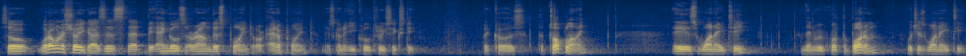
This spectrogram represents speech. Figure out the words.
So what I want to show you guys is that the angles around this point or at a point is going to equal 360 because the top line is 180 and then we've got the bottom which is 180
